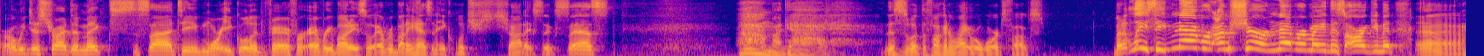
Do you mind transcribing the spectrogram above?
Or are we just trying to make society more equal and fair for everybody so everybody has an equal shot at success? Oh my God. This is what the fucking right rewards, folks. But at least he never, I'm sure, never made this argument. Uh.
